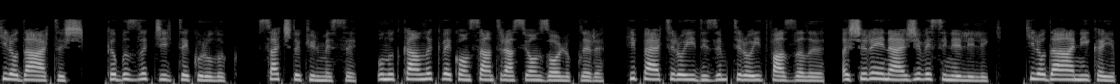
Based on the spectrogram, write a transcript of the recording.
kiloda artış, kabızlık ciltte kuruluk, saç dökülmesi, unutkanlık ve konsantrasyon zorlukları, hipertiroidizm, tiroid fazlalığı, aşırı enerji ve sinirlilik, kiloda ani kayıp,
